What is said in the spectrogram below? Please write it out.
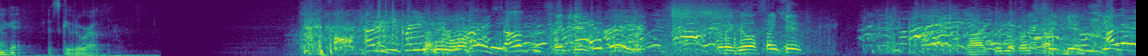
okay. Let's give it a whirl. Thank you. There we go, thank you. Right, good luck on Thank you. Thanks.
